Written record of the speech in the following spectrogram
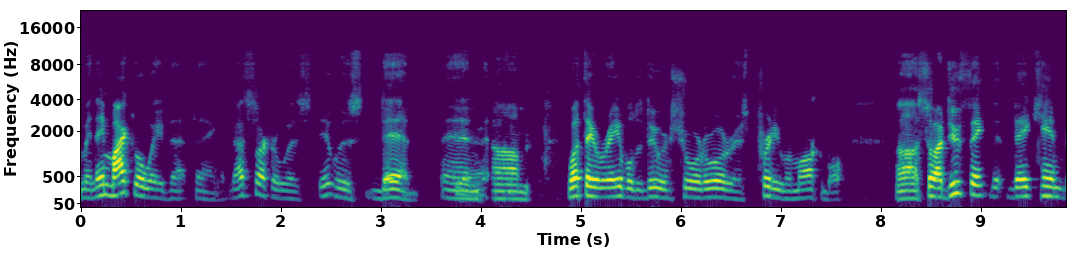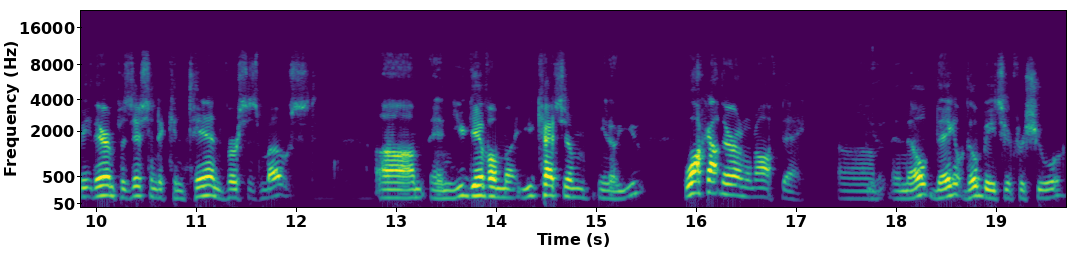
I mean, they microwaved that thing. That sucker was it was dead, and yeah. um, what they were able to do in short order is pretty remarkable. Uh, so I do think that they can be they're in position to contend versus most. Um, and you give them, you catch them, you know, you walk out there on an off day, um, and they'll they, they'll beat you for sure.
